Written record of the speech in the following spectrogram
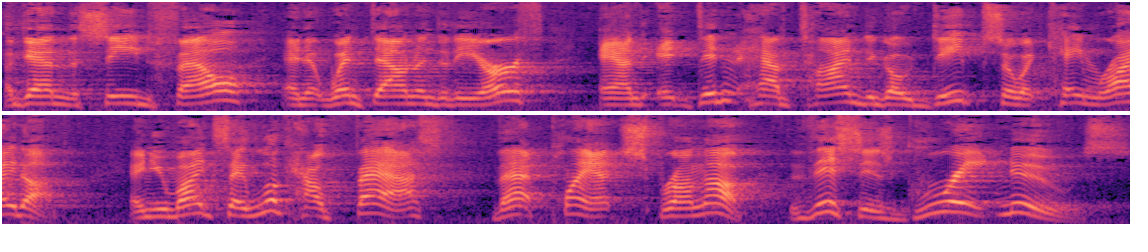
Again, the seed fell and it went down into the earth, and it didn't have time to go deep, so it came right up. And you might say, Look how fast that plant sprung up. This is great news.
